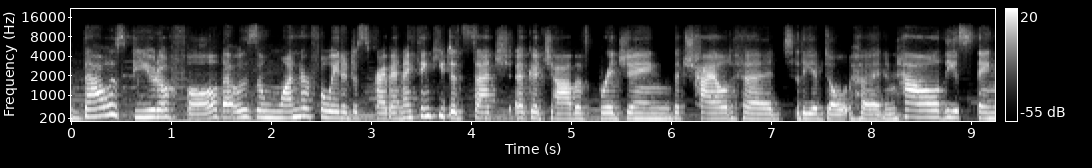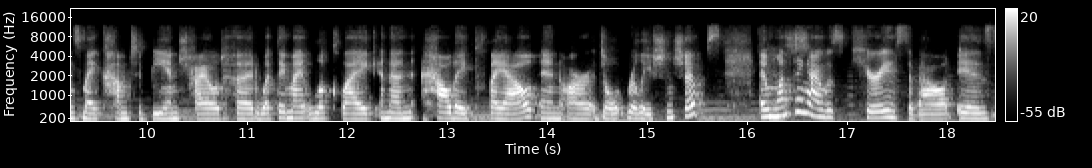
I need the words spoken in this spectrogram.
That was beautiful. That was a wonderful way to describe it. And I think you did such a good job of bridging the childhood to the adulthood and how these things might come to be in childhood, what they might look like, and then how they play out in our adult relationships. And yes. one thing I was curious about is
